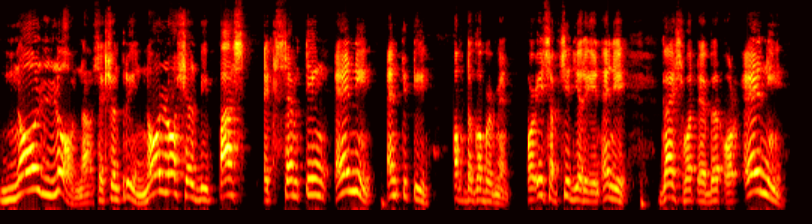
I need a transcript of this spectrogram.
no law, na section 3, no law shall be passed exempting any entity of the government or its subsidiary in any guise whatever or any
